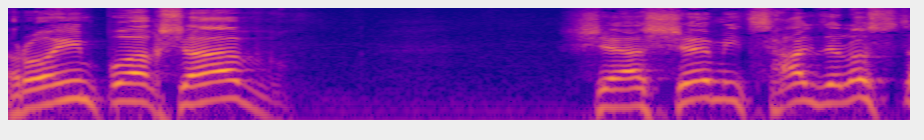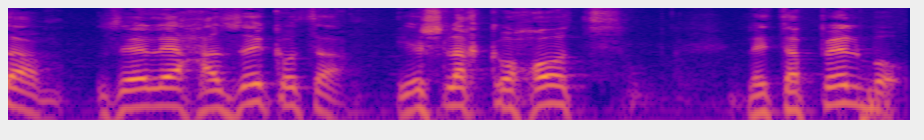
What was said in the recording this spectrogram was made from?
רואים פה עכשיו, שהשם יצחק זה לא סתם, זה לחזק אותה. יש לך כוחות לטפל בו.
